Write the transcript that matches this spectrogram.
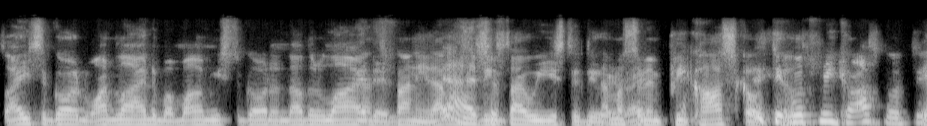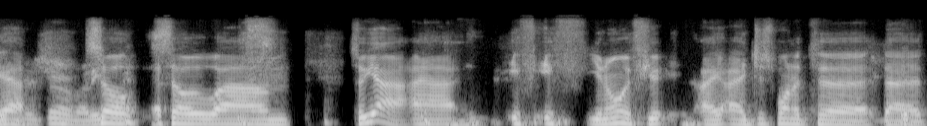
So I used to go in one line, and my mom used to go in another line. That's and funny. That yeah, must it's have just how we used to do that it. must have been pre Costco it was pre-Costco too, Yeah. for sure, so so um so yeah uh if if you know if you i i just wanted to that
